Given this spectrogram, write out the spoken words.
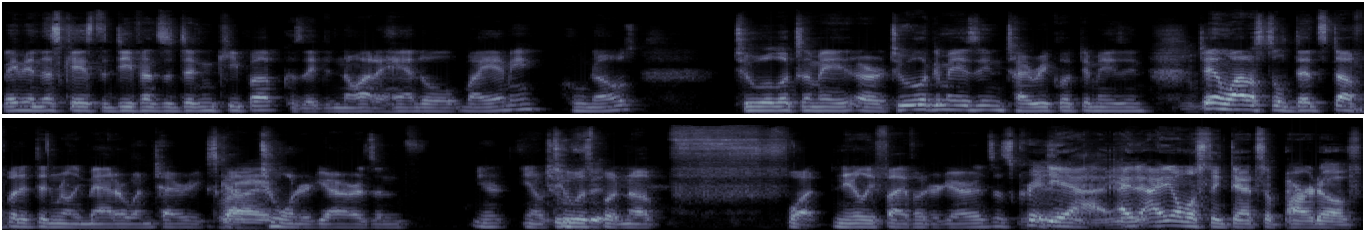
maybe in this case, the defenses didn't keep up because they didn't know how to handle Miami. Who knows? Tua looks amazing, or Tua looked amazing. Tyreek looked amazing. Mhm. Jaylen Waddle still did stuff, but it didn't really matter when Tyreek's got Right. 200 yards and you know, you know Two Tua's putting up what nearly 500 yards. It's crazy. Yeah, and I almost think that's a part of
